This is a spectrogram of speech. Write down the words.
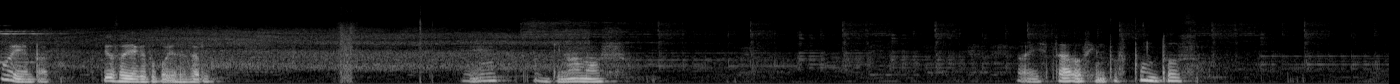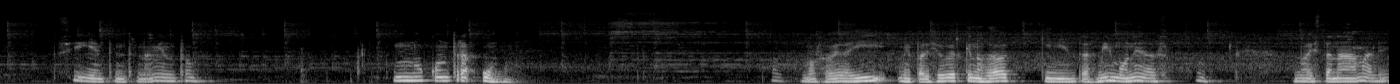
Muy bien Paco. Yo sabía que tú podías hacerlo. Bien, continuamos. Ahí está, 200 puntos. Siguiente entrenamiento. Uno contra uno. Vamos a ver ahí. Me pareció ver que nos daba 500 mil monedas. No está nada mal, ¿eh?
